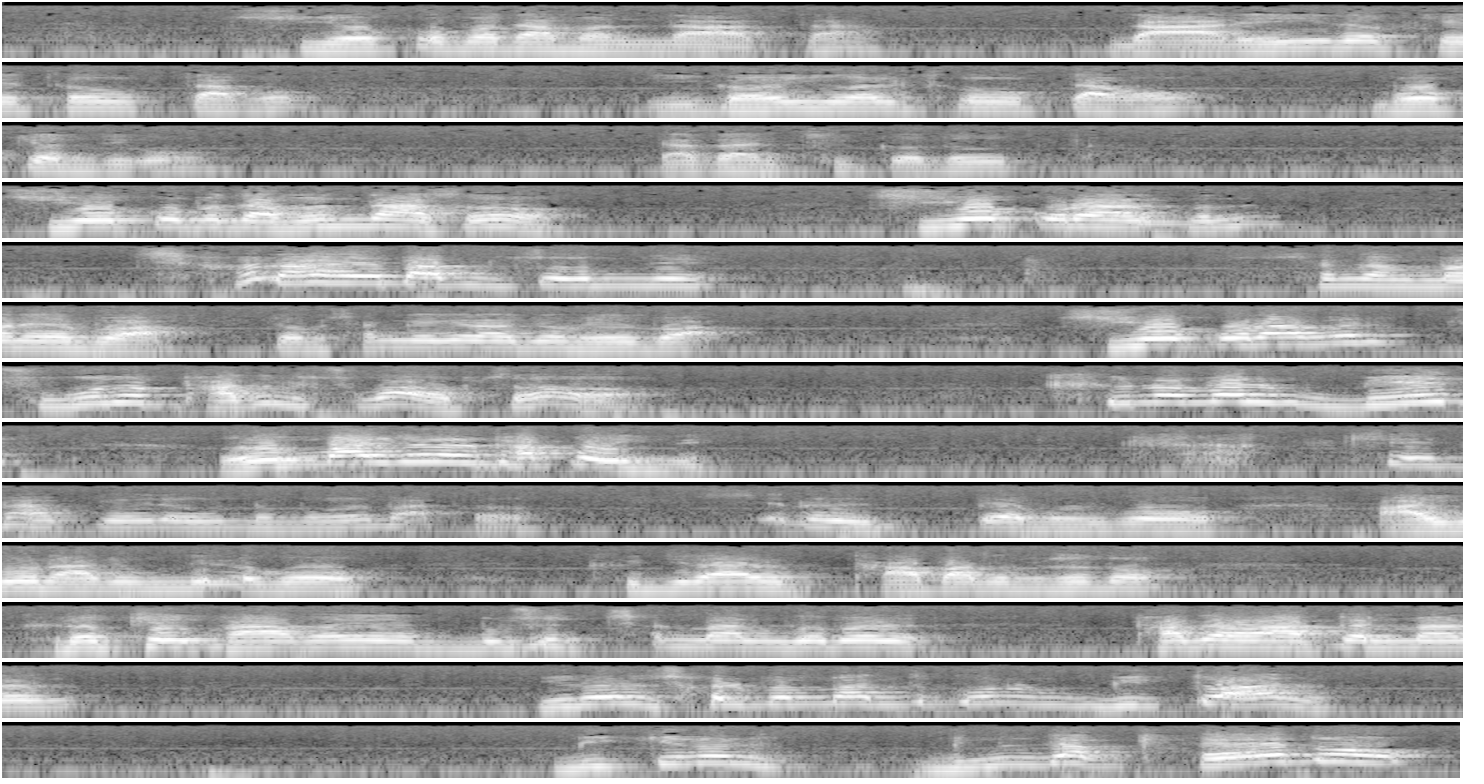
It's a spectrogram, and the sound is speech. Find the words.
지역고보다는 낫다. 날이 이렇게 더웁다고 이거 이걸 더웁다고 못 견디고 야단칠 것도 없다. 지옥고보다는 나서 지옥고라는 건 천하에 받을 수 없네. 생각만 해봐. 좀 생각이나 좀 해봐. 지옥고랑은 죽어도 받을 수가 없어. 그놈을 몇 억만년을 받고 있네. 그렇게 받기 어려운 놈을 받아. 씨를 빼물고, 아이고 나중 내고, 그 지랄 다 받으면서도 그렇게 과거에 무슨 천만 급을 받아왔건만은 이런 설법만 듣고는 믿도 안, 믿기는, 믿는다 해도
